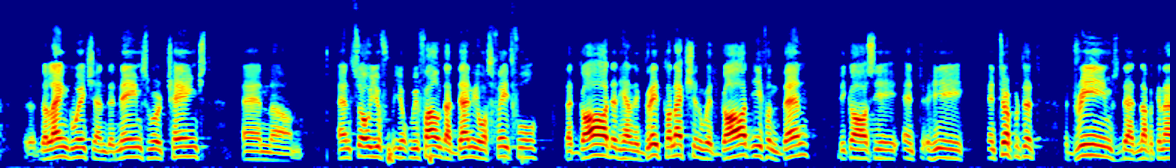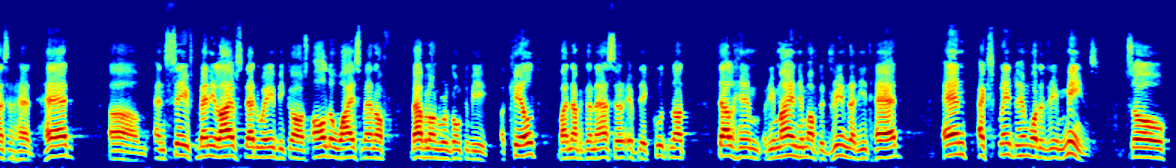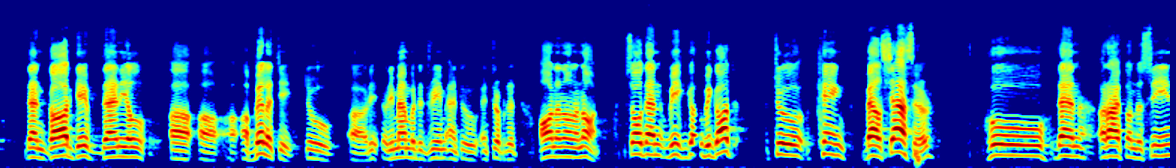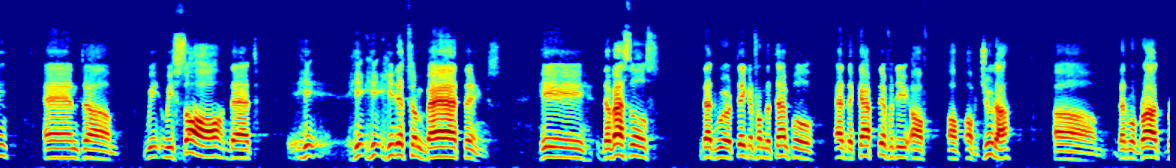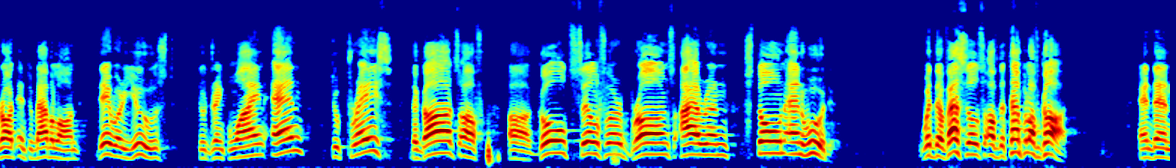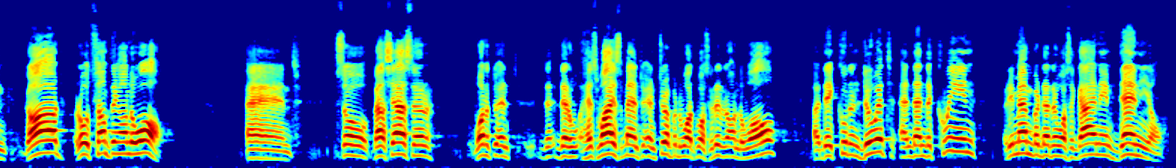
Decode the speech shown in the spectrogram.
the language and the names were changed. And, um, and so you, you, we found that Daniel was faithful, that God, that he had a great connection with God even then, because he, he interpreted dreams that Nebuchadnezzar had had um, and saved many lives that way because all the wise men of Babylon were going to be uh, killed by Nebuchadnezzar if they could not tell him, remind him of the dream that he'd had and explain to him what the dream means. So then God gave Daniel uh, uh, uh, ability to uh, re- remember the dream and to interpret it on and on and on. So then we got, we got to King Belshazzar, who then arrived on the scene, and um, we, we saw that he, he, he, he did some bad things. He, the vessels that were taken from the temple at the captivity of, of, of Judah um, that were brought, brought into Babylon, they were used to drink wine and to praise the gods of uh, gold, silver, bronze, iron, stone, and wood with the vessels of the temple of God. And then God wrote something on the wall. And so Belshazzar wanted to, his wise men to interpret what was written on the wall. Uh, they couldn't do it. And then the queen remembered that there was a guy named Daniel.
